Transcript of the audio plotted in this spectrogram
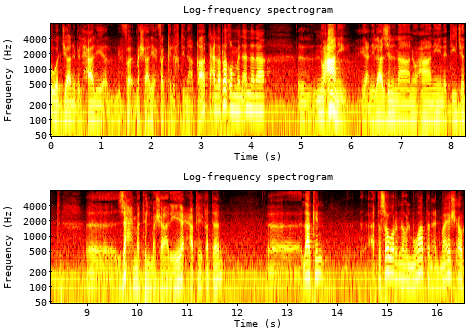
هو الجانب الحالي مشاريع فك الاختناقات على الرغم من أننا نعاني يعني لازلنا نعاني نتيجة آه، زحمة المشاريع حقيقة آه، لكن أتصور أنه المواطن عندما يشعر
